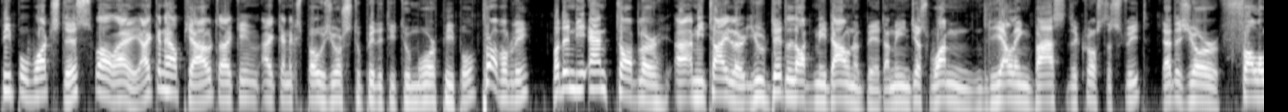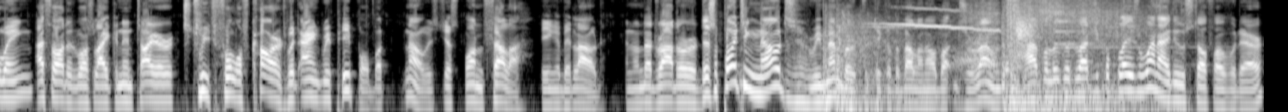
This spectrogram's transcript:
people watch this. Well, hey, I can help you out. I can, I can expose your stupidity to more people. Probably. But in the end, Toddler, uh, I mean Tyler, you did let me down a bit. I mean, just one yelling bastard across the street. That is your following. I thought it was like an entire street full of cars with angry people, but no, it's just one fella being a bit loud. And on that rather disappointing note, remember to tickle the bell and all buttons around. Have a look at Ragical Plays when I do stuff over there.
